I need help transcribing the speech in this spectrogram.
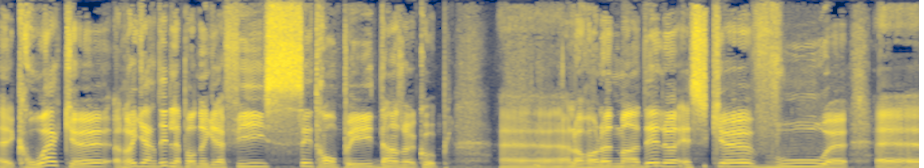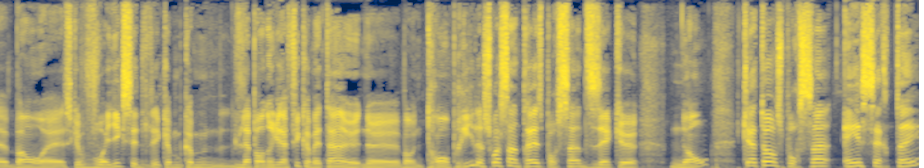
Euh, croient que regarder de la pornographie, c'est tromper dans un couple. Euh, alors on leur demandait là, est-ce que vous, euh, bon, est-ce que vous voyez que c'est comme comme de la pornographie comme étant une tromperie là, 73% disaient que non, 14% incertains.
